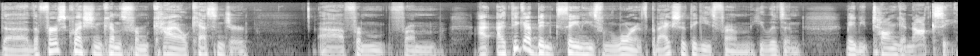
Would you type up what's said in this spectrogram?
the The first question comes from Kyle Kessinger. Uh, from from I, I think I've been saying he's from Lawrence, but I actually think he's from he lives in maybe Tonganoxie.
